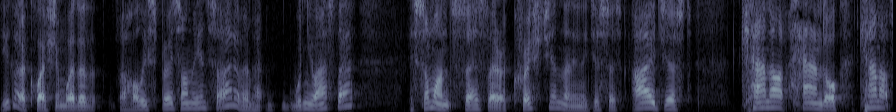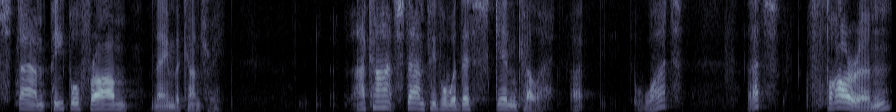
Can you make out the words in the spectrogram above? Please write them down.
you've got to question whether the Holy Spirit's on the inside of him. Wouldn't you ask that? If someone says they're a Christian, then he just says, I just cannot handle, cannot stand people from, name the country. I can't stand people with this skin color. What? That's foreign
